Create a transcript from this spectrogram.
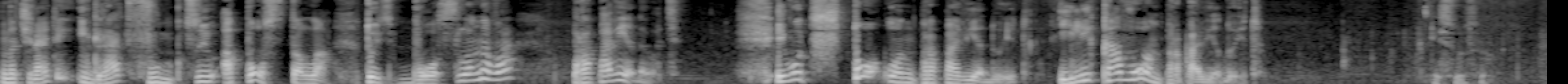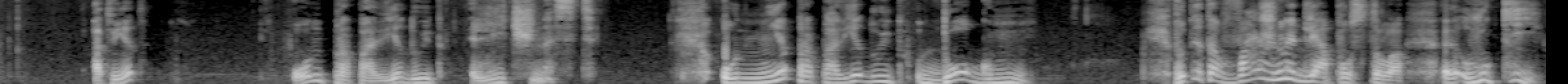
начинает играть функцию апостола, то есть посланного проповедовать. И вот что он проповедует? Или кого он проповедует? Иисуса. Ответ? Он проповедует личность. Он не проповедует догму. Вот это важно для апостола э, Луки.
